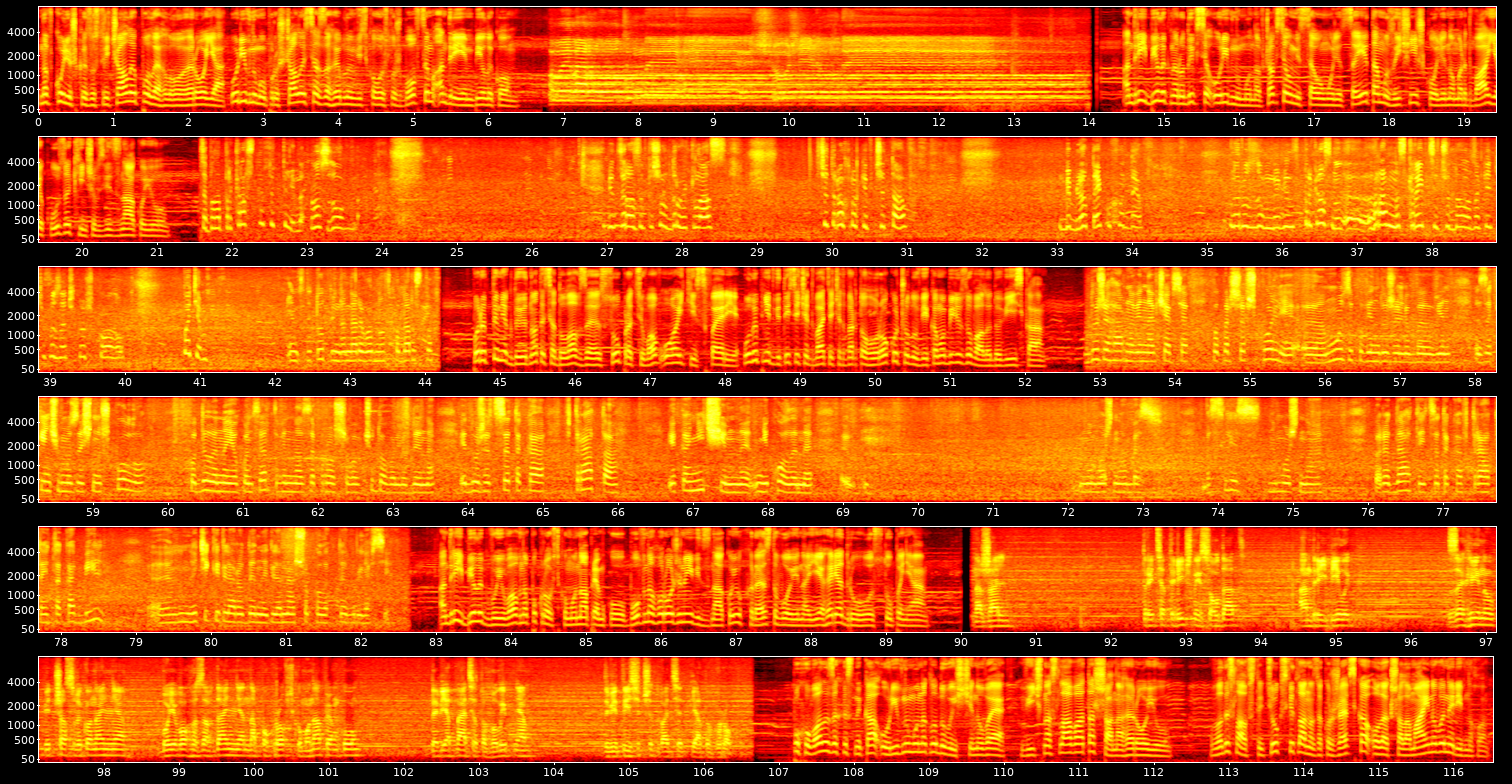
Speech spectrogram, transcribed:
Навколішки зустрічали полеглого героя. У рівному прощалися з загиблим військовослужбовцем Андрієм Біликом. Андрій Білик народився у Рівному, навчався у місцевому ліцеї та музичній школі номер 2 яку закінчив з відзнакою. Це була прекрасна дитина, розумна. Він зразу пішов в другий клас. Чотирьох років читав. В бібліотеку ходив. Ну, розумний, він прекрасно е, грав на скрипці, чудово, закінчив музичну школу. Потім інститут інженерів господарства. Перед тим як доєднатися до лав ЗСУ, працював у it сфері. У липні 2024 року чоловіка мобілізували до війська. Дуже гарно він навчався, по-перше, в школі. е, Музику він дуже любив. Він закінчив музичну школу. Ходили на його концерти, він нас запрошував. Чудова людина. І дуже це така втрата, яка нічим не ніколи не, е, не можна без, без сліз, не можна передати. І це така втрата і така біль е, не тільки для родини, для нашого колективу, для всіх. Андрій Білик воював на Покровському напрямку. Був нагороджений відзнакою Хрест воїна єгеря другого ступеня. На жаль, 30-річний солдат Андрій Білик загинув під час виконання бойового завдання на Покровському напрямку 19 липня 2025 року. Поховали захисника у рівному на кладовищі Нове. Вічна слава та шана герою. Владислав Стецюк, Світлана Закоржевська, Олег Шаламай. Новини Рівного.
